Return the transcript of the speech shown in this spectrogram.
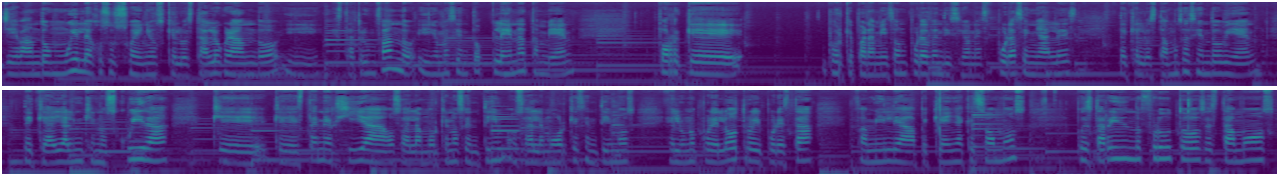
llevando muy lejos sus sueños, que lo está logrando y está triunfando. Y yo me siento plena también porque, porque para mí son puras bendiciones, puras señales de que lo estamos haciendo bien, de que hay alguien que nos cuida, que, que esta energía, o sea, el amor que nos sentimos, o sea, el amor que sentimos el uno por el otro y por esta familia pequeña que somos, pues está rindiendo frutos, estamos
